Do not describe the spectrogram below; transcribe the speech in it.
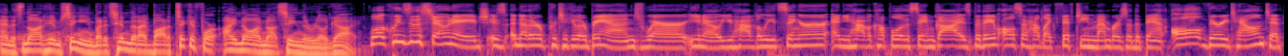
and it's not him singing, but it's him that I bought a ticket for, I know I'm not seeing the real guy. Well, Queens of the Stone Age is another particular band where, you know, you have the lead singer and you have a couple of the same guys, but they've also had like 15 members of the band, all very talented,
